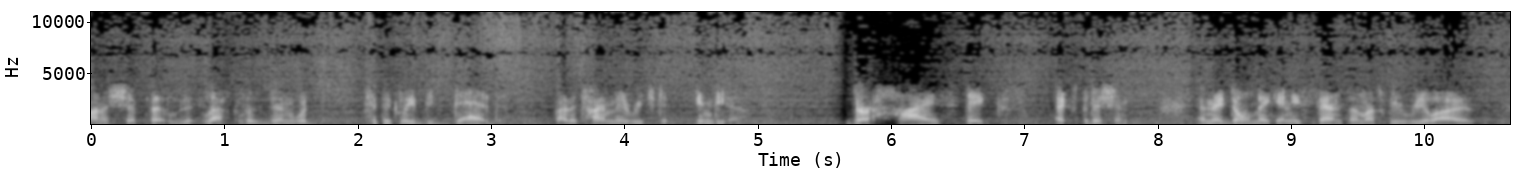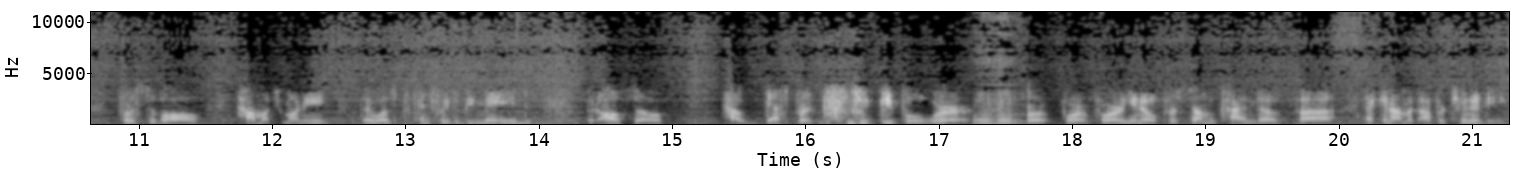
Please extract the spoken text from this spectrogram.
on a ship that left Lisbon would typically be dead by the time they reached India. These are high stakes expeditions, and they don't make any sense unless we realize, first of all, how much money there was potentially to be made, but also how desperate people were mm-hmm. for, for, for, you know, for some kind of uh, economic opportunity.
